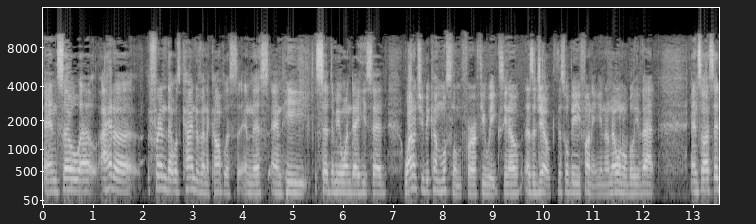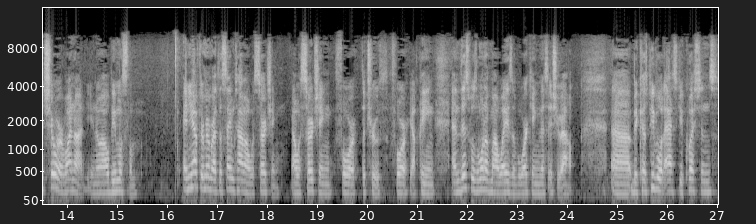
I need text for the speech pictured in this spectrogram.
and so uh, i had a friend that was kind of an accomplice in this and he said to me one day he said why don't you become muslim for a few weeks you know as a joke this will be funny you know no one will believe that and so i said sure why not you know i'll be muslim and you have to remember, at the same time, I was searching. I was searching for the truth, for yaqeen. And this was one of my ways of working this issue out. Uh, because people would ask you questions,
